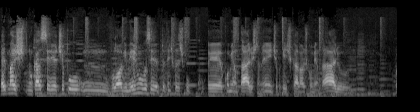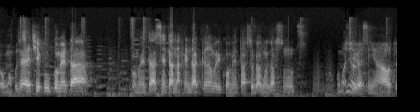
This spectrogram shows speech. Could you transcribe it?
É, mas no caso seria tipo um vlog mesmo ou você pretende fazer tipo é, comentários também? Tipo aqueles canais de comentário? Alguma coisa é, assim? É, tipo comentar. Comentar, sentar na frente da câmera e comentar sobre alguns assuntos. Pô, maneiro. Se estivesse em alta.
